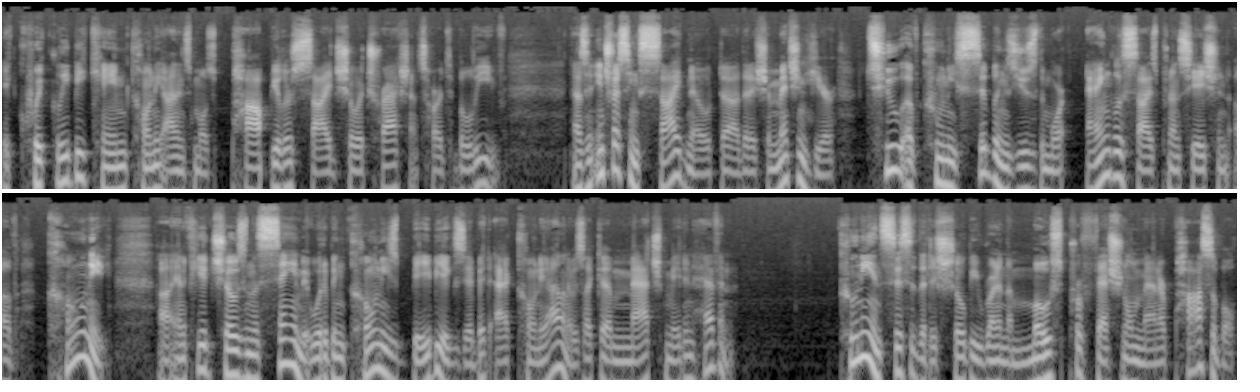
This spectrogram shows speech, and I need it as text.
It quickly became Coney Island's most popular sideshow attraction. It's hard to believe. Now, as an interesting side note uh, that I should mention here, two of Cooney's siblings used the more anglicized pronunciation of Coney. Uh, and if he had chosen the same, it would have been Coney's baby exhibit at Coney Island. It was like a match made in heaven. Cooney insisted that his show be run in the most professional manner possible,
